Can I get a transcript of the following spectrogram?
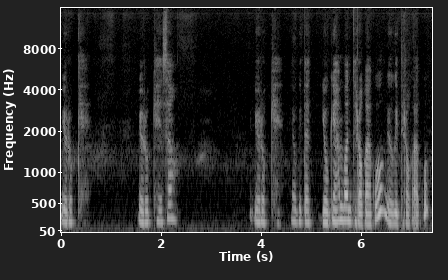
요렇게 요렇게 해서 요렇게 여기다 여기 한번 들어가고 여기 들어가고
